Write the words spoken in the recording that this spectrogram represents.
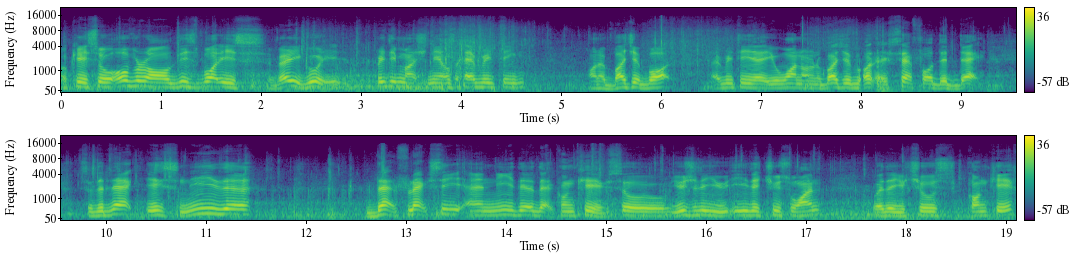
Okay, so overall this board is very good. It pretty much nails everything on a budget board. Everything that you want on a budget board except for the deck. So the deck is neither that flexi and neither that concave. So usually you either choose one, whether you choose concave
